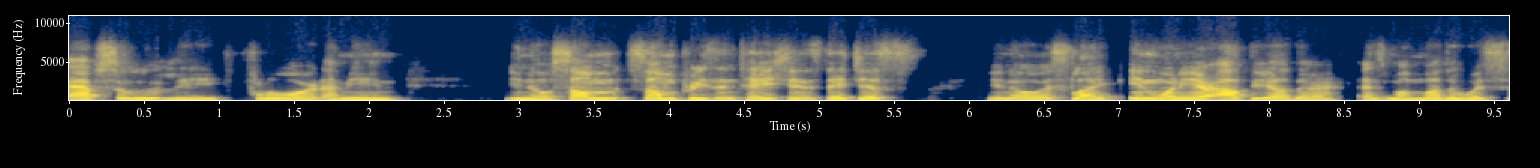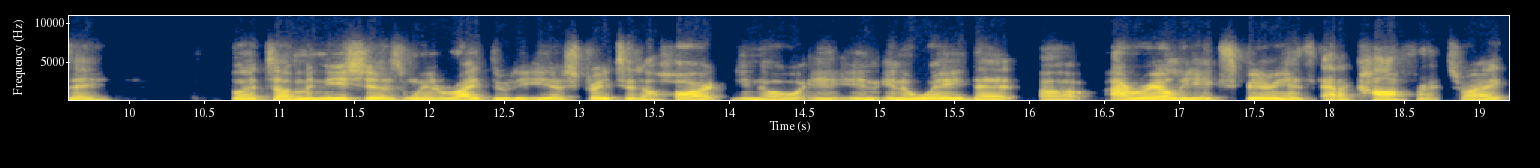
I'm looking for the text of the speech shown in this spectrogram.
absolutely floored. I mean, you know, some, some presentations, they just, you know, it's like in one ear, out the other, as my mother would say. But uh, Manisha's went right through the ear, straight to the heart, you know, in, in, in a way that uh, I rarely experience at a conference, right?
